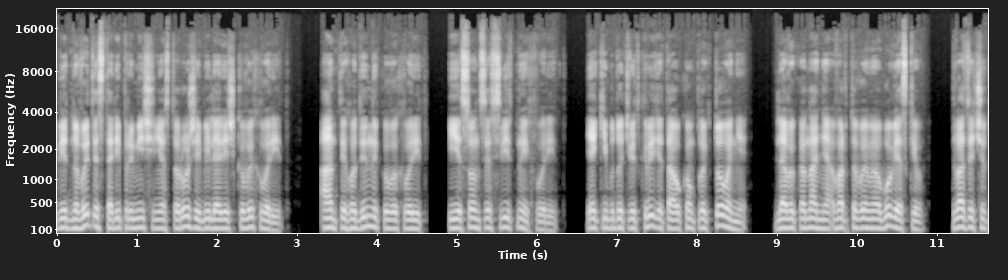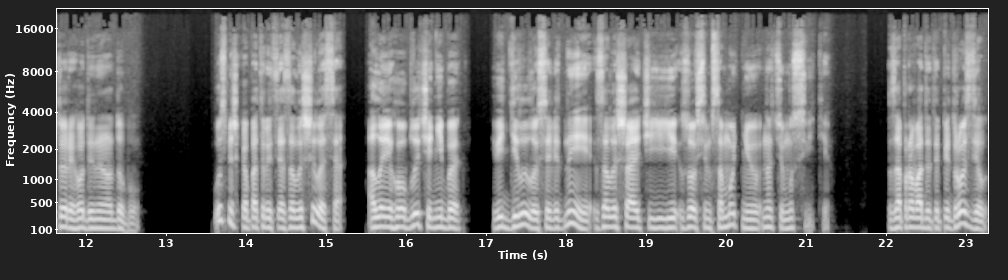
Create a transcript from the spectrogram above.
відновити старі приміщення сторожі біля річкових воріт, антигодинникових воріт і сонцесвітних воріт, які будуть відкриті та укомплектовані для виконання вартовими обов'язків 24 години на добу. Усмішка Патриція залишилася, але його обличчя ніби відділилося від неї, залишаючи її зовсім самотньою на цьому світі. Запровадити підрозділ,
